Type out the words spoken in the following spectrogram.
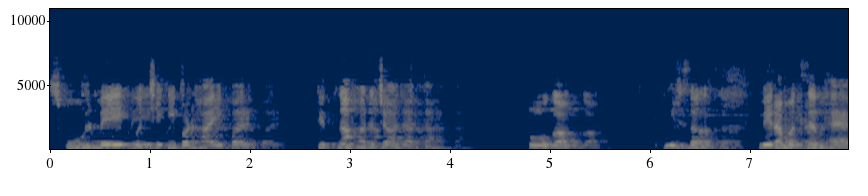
स्कूल में एक बच्चे की पढ़ाई पर कितना खर्च आ जाता? होगा। मिर्ज़ा, मेरा मतलब है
